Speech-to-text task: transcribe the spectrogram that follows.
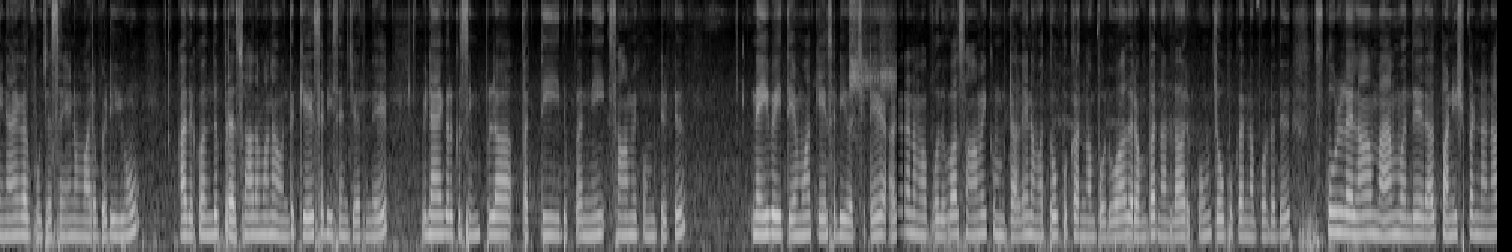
விநாயகர் பூஜை செய்யணும் மறுபடியும். அதுக்கு வந்து பிரசாதமாக நான் வந்து கேசடி செஞ்சுருந்தேன் விநாயகருக்கு சிம்பிளாக பற்றி இது பண்ணி சாமி கும்பிட்டுட்டு நெய்வேத்தியமாக கேசடி வச்சுட்டு அடுத்த நம்ம பொதுவாக சாமி கும்பிட்டாலே நம்ம தோப்புக்கரணம் போடுவோம். அது ரொம்ப நல்லாயிருக்கும் தோப்புக்கரணம் போடுறது. ஸ்கூல்லலாம் மேம் வந்து ஏதாவது பனிஷ் பண்ணனா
